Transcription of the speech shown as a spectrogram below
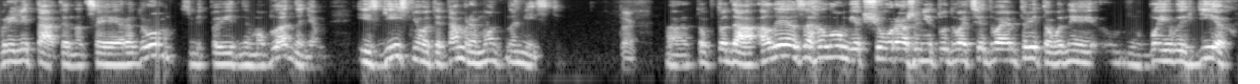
прилітати на цей аеродром з відповідним обладнанням і здійснювати там ремонт на місці. Так. Тобто, да. Але загалом, якщо уражені Ту-22М3, то вони в бойових діях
